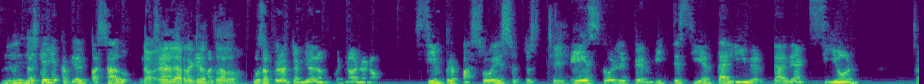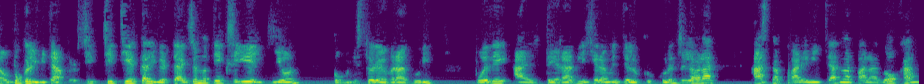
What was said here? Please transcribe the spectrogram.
no es que haya cambiado el pasado. No, él arregla todo. Cosa, pero ha cambiado la mujer. No, no, no. Siempre pasó eso. Entonces, esto le permite cierta libertad de acción, o sea, un poco limitada, pero sí, sí, cierta libertad de acción. No tiene que seguir el guion, como en la historia de Bradbury, puede alterar ligeramente lo que ocurre. Entonces, la verdad, hasta para evitar la paradoja,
